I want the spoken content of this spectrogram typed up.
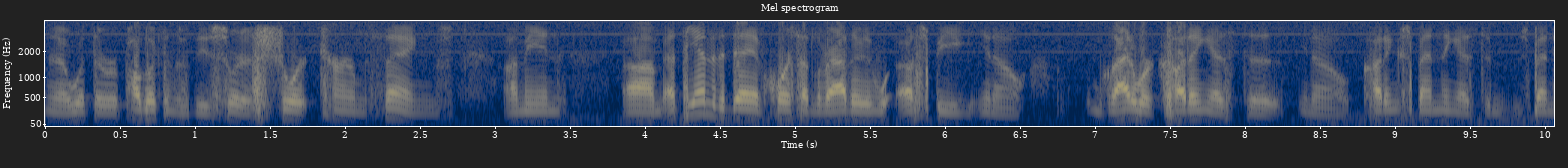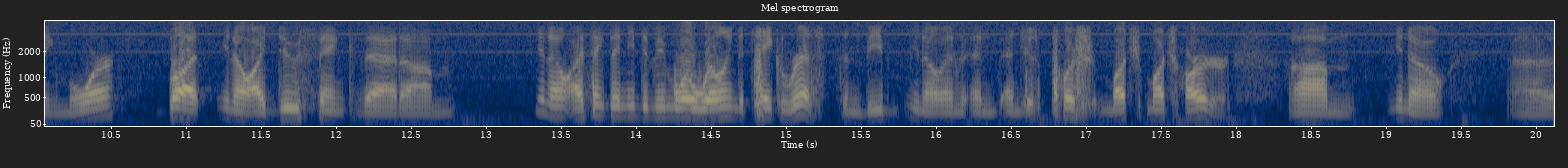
you know, with the Republicans with these sort of short-term things. I mean, um, at the end of the day, of course, I'd rather us be, you know, I'm glad we're cutting as to, you know, cutting spending as to spending more. But you know, I do think that. Um, you know, I think they need to be more willing to take risks and be, you know, and, and, and just push much, much harder. Um, you know, uh,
